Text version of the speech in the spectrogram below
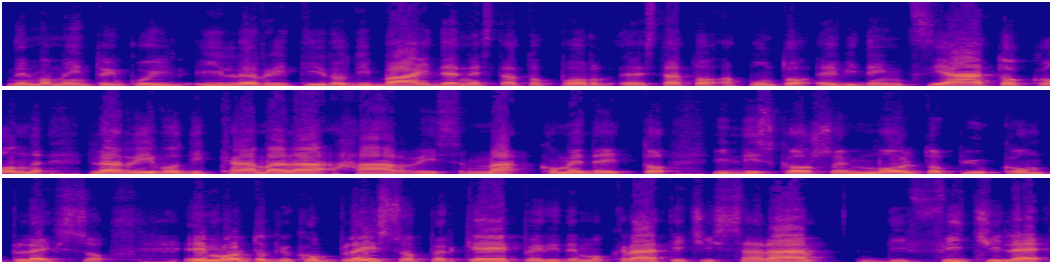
nel momento in cui il ritiro di Biden è stato, por- è stato appunto evidenziato con l'arrivo di Kamala Harris, ma come detto il discorso è molto più complesso. È molto più complesso perché per i democratici sarà difficile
